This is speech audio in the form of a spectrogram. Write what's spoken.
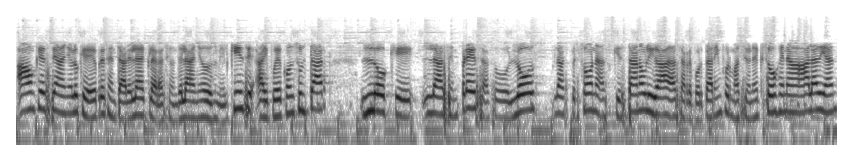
aunque este año lo que debe presentar es la declaración del año 2015. Ahí puede consultar lo que las empresas o los las personas que están obligadas a reportar información exógena a la DIAN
